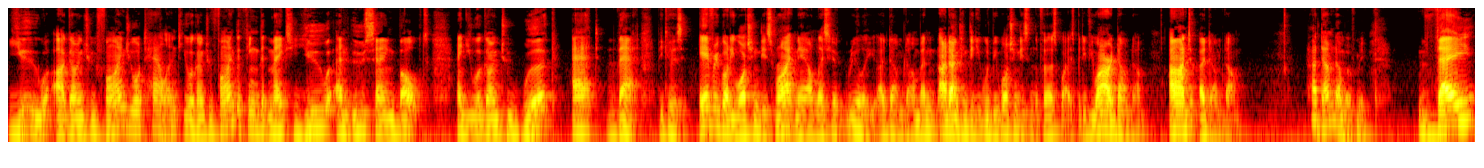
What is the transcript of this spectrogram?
you are going to find your talent, you are going to find the thing that makes you an Usain Bolt, and you are going to work at that. Because everybody watching this right now, unless you're really a dum dum, and I don't think that you would be watching this in the first place, but if you are a dum dum, aren't a dum dum, how dum dum of me, they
